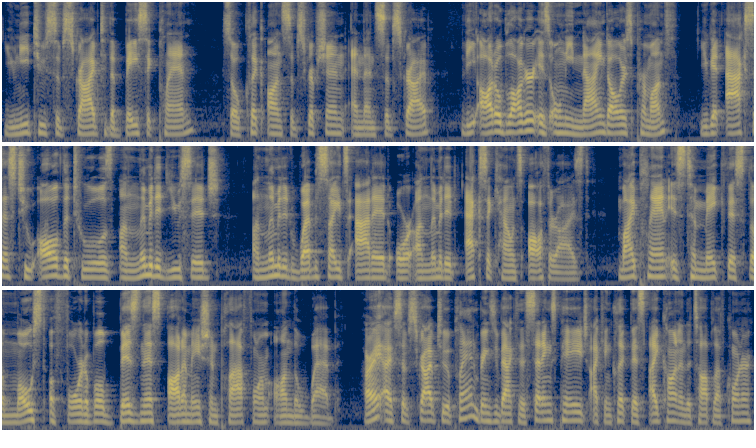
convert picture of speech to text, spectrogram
you need to subscribe to the basic plan. So click on subscription and then subscribe. The Autoblogger is only $9 per month you get access to all of the tools, unlimited usage, unlimited websites added, or unlimited X accounts authorized. My plan is to make this the most affordable business automation platform on the web. All right, I've subscribed to a plan, brings me back to the settings page. I can click this icon in the top left corner.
